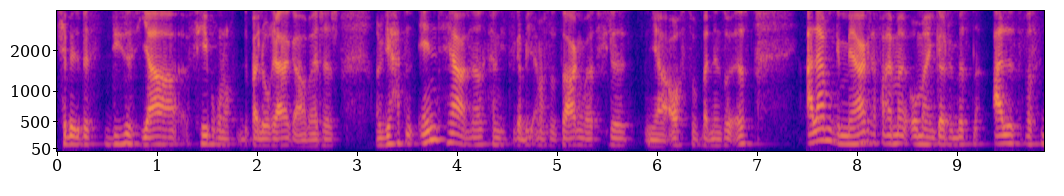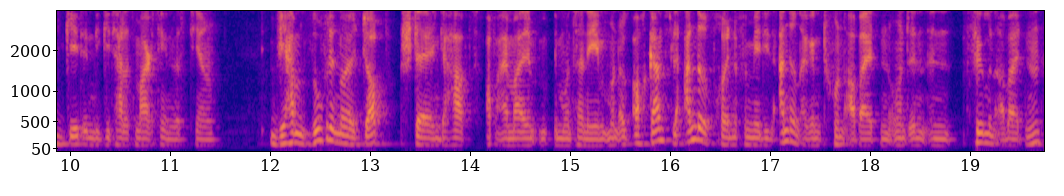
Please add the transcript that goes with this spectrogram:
ich habe bis dieses Jahr Februar noch bei L'Oreal gearbeitet und wir hatten intern, das kann ich glaube ich einfach so sagen, weil es viele ja auch so bei denen so ist, alle haben gemerkt auf einmal, oh mein Gott, wir müssen alles, was geht, in digitales Marketing investieren. Wir haben so viele neue Jobstellen gehabt auf einmal im, im Unternehmen und auch ganz viele andere Freunde von mir, die in anderen Agenturen arbeiten und in, in Firmen arbeiten.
